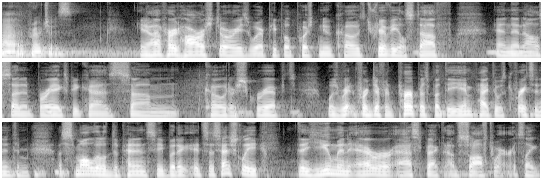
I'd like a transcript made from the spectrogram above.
uh, approaches. You know, I've heard horror stories where people push new codes, trivial stuff, and then all of a sudden it breaks because some code or script was written for a different purpose, but the impact it was creates an into a small little dependency, but it, it's essentially the human error aspect of software. It's like,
